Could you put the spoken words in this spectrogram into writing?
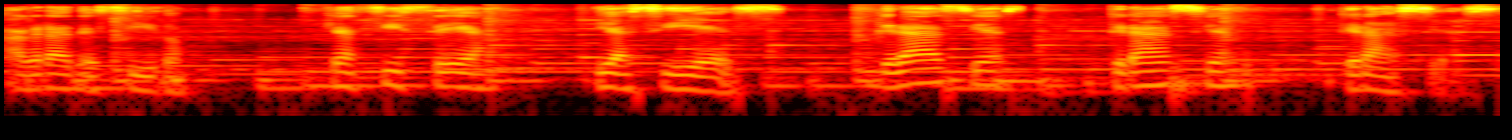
agradecido. Que así sea y así es. Gracias, gracias, Gracias.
